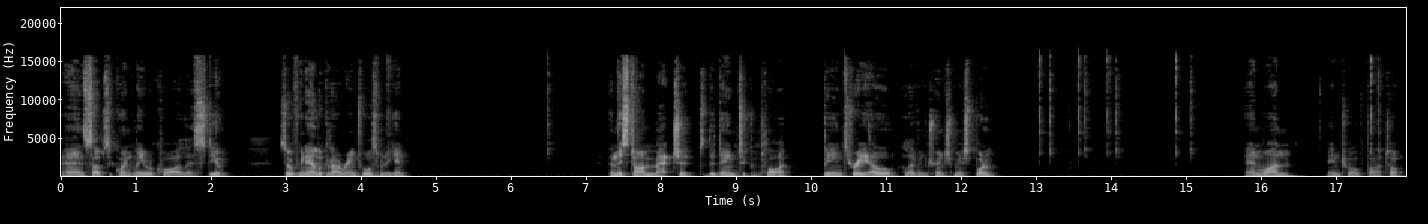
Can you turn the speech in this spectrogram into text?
and subsequently require less steel. So if we now look at our reinforcement again, and this time match it to the deemed to comply, being 3L11 trench mesh bottom, and one N12 bar top.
